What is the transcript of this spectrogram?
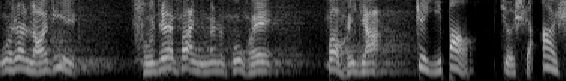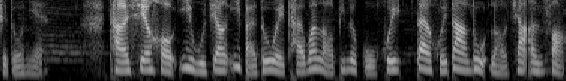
我说老弟。负责把你们的骨灰抱回家，这一抱就是二十多年。他先后义务将一百多位台湾老兵的骨灰带回大陆老家安放，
